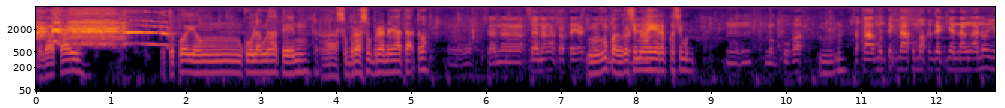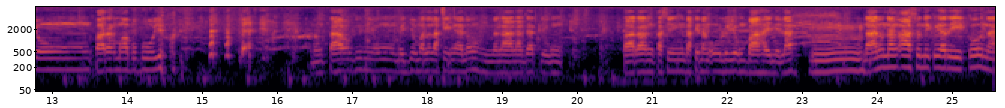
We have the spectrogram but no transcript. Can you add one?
bagakay. Ito po yung kulang natin. Ah, sobra-sobra na yata to. Oo, sana sana nga Tatay Arturo. Mm, pag kasi mahirap kasi mag Mm, magkuha. mm, Saka muntik na ako makagat niya ng ano, yung parang mga bubuyog. Anong tawag yun, yung medyo malalaking ano, nangangagat, yung parang kasing laki ng ulo yung bahay nila. mm, Na ano ng aso ni Kuya Rico na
